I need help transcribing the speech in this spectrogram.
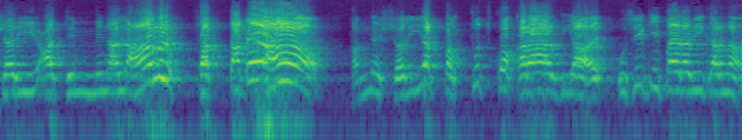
شریعت من الامر فتبعها ہم نے شریعت پر تجھ کو قرار دیا ہے، اسی کی پیروی کرنا۔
